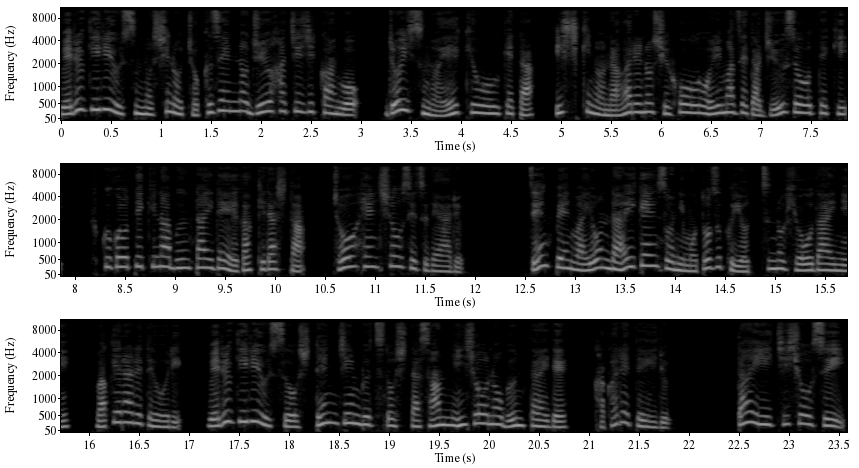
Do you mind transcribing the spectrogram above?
ウェルギリウスの死の直前の18時間を、ジョイスの影響を受けた、意識の流れの手法を織り交ぜた重層的、複合的な文体で描き出した長編小説である。前編は4大元素に基づく4つの表題に分けられており、ウェルギリウスを視点人物とした三人称の文体で書かれている。第一小水、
